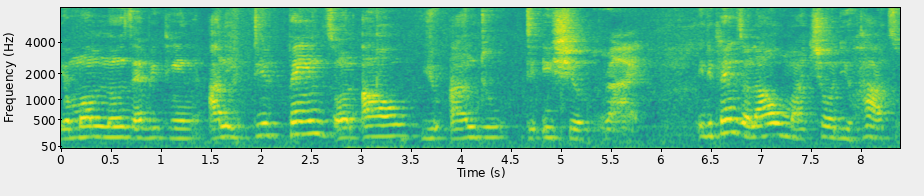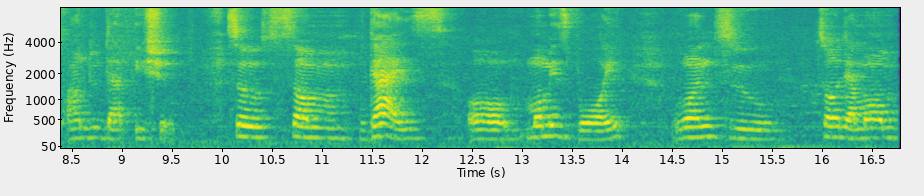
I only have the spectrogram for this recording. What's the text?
Your mom knows everything, and it depends on how you handle the issue. Right. it depends on how matured you are to handle that issue. So some guys or mommy's boy want to tell their mom,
